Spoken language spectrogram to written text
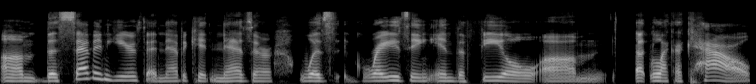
Um, the seven years that nebuchadnezzar was grazing in the field um, like a cow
